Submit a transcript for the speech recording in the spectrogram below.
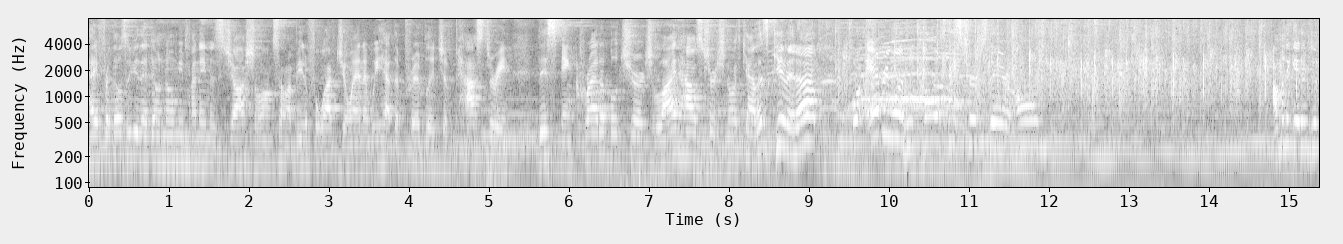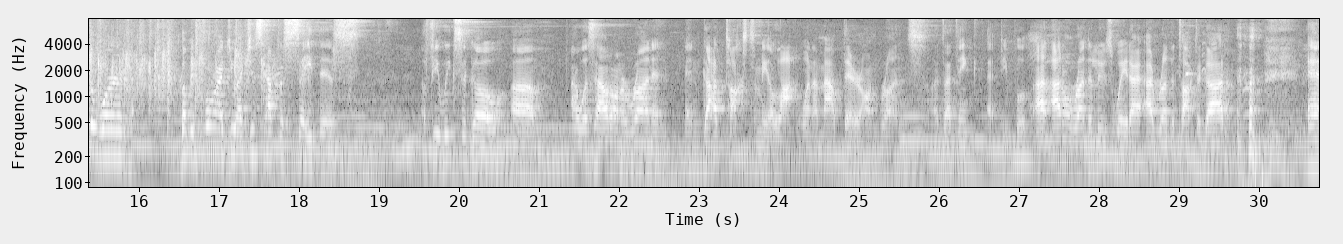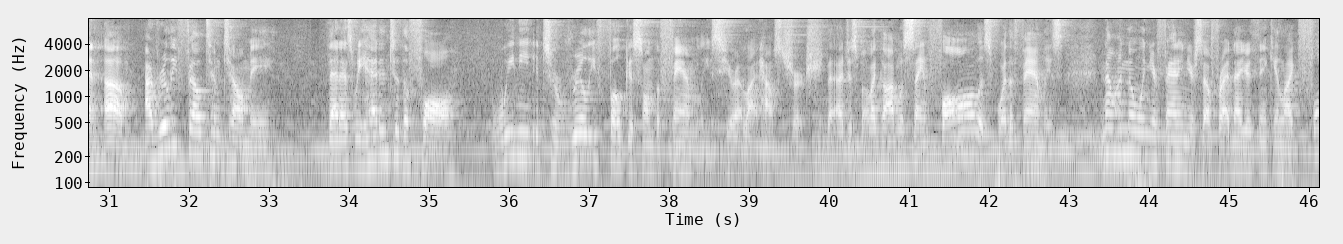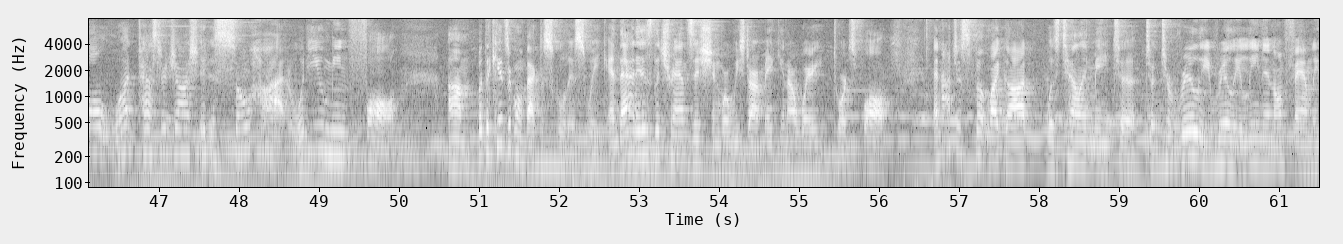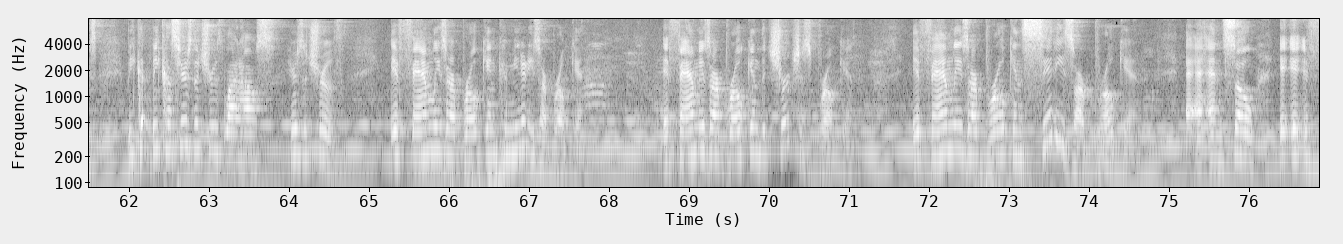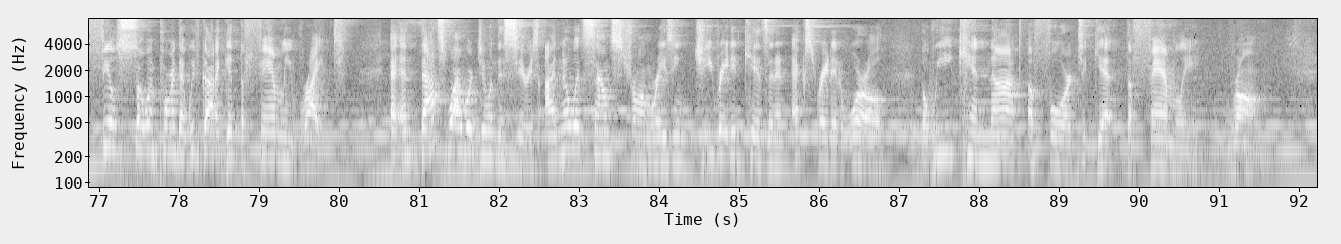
Hey, for those of you that don't know me, my name is Josh, alongside my beautiful wife Joanna. We have the privilege of pastoring this incredible church, Lighthouse Church North County. Let's give it up for everyone who calls this church their home. I'm going to get into the word, but before I do, I just have to say this. A few weeks ago, um, I was out on a run and and God talks to me a lot when I'm out there on runs. I think people, I, I don't run to lose weight, I, I run to talk to God. and um, I really felt Him tell me that as we head into the fall, we needed to really focus on the families here at Lighthouse Church. I just felt like God was saying, fall is for the families. Now I know when you're fanning yourself right now, you're thinking like, fall what, Pastor Josh? It is so hot. What do you mean fall? Um, but the kids are going back to school this week, and that is the transition where we start making our way towards fall. And I just felt like God was telling me to, to, to really, really lean in on families. Because, because here's the truth, Lighthouse. Here's the truth. If families are broken, communities are broken. If families are broken, the church is broken. If families are broken, cities are broken. And so it, it feels so important that we've got to get the family right. And that's why we're doing this series. I know it sounds strong raising G rated kids in an X rated world, but we cannot afford to get the family wrong.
